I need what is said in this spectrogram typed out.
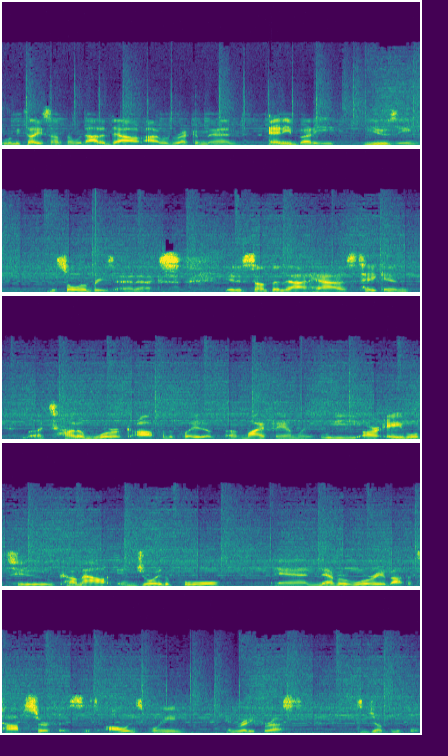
let me tell you something. Without a doubt, I would recommend anybody using the Solar Breeze NX. It is something that has taken a ton of work off of the plate of, of my family. We are able to come out, enjoy the pool, and never worry about the top surface. It's always clean and ready for us to jump in the pool.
